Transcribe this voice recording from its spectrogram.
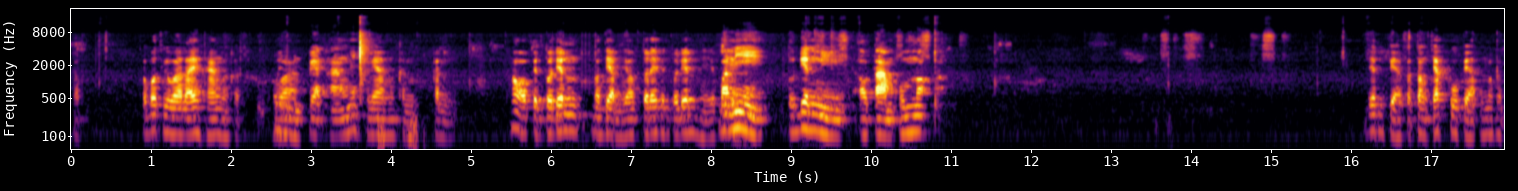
ครับก็บ่ถือว่าหลายครั้งหรอกครับ เพราะว่าว่ามันแปดหางนี่แม่นคันคันเฮาเอาเป็นตัวเด่นบ่เตรียมเดี๋ยวตัวใดเป็นตัวเด่นให้ FC วันนี้ตัวเด่นนี่เอาตามผมเนาะเด่นแปดก็ต้องจัดคู่แปดมาครับ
